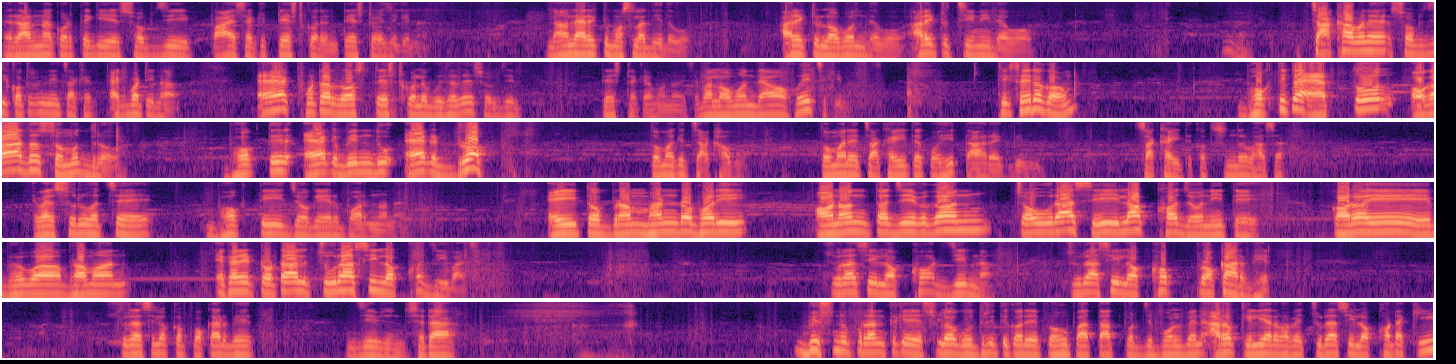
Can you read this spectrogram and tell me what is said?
রান্না করতে গিয়ে সবজি, পায়েস একটু টেস্ট করেন টেস্ট হয়েছে কিনা। না হলে আরেকটু মশলা দিয়ে দেবো, আরেকটু লবণ দেব, আরেকটু চিনি দেব। চাখা মানে সবজি কতটা নিয়ে চাখেন এক বাটি না। এক ফোঁটার রস টেস্ট করলে বোঝা যায় সবজির টেস্টটা কেমন হয়েছে বা লবণ দেওয়া হয়েছে কিনা। ঠিক সেই রকম ভক্তিটা এত অগাধ সমুদ্র, ভক্তির এক বিন্দু, এক ড্রপ তোমাকে চাখাবো তোমারে চাখাইতে কহি তার এক বিন্দু। চাখাইতে কত সুন্দর ভাষা। এবার শুরু হচ্ছে ভক্তি যোগের বর্ণনা। এই তো ব্রহ্মাণ্ড ভরি অনন্ত জীবগণ চৌরাশি লক্ষ জনিতে। করয়ে ভ্রব- ভ্রমণ। এখানে টোটাল চুরাশি লক্ষ জীব আছে। চুরাশি লক্ষ জীব না, চুরাশি লক্ষ প্রকার ভেদ। চুরাশি লক্ষ প্রকার ভেদ জীব সেটা বিষ্ণু পুরাণ থেকে শ্লোক উদ্ধৃতি করে প্রভুপাত তাৎপর্যে বলবেন, আরও ক্লিয়ার ভাবে চুরাশি লক্ষটা কি?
